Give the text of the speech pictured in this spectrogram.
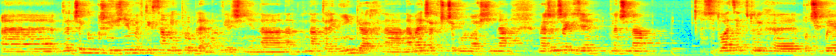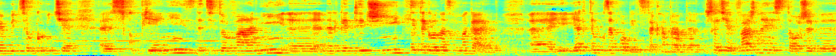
Eee, dlaczego grzęźniemy w tych samych problemach wiecznie, na, na, na treningach, na, na meczach w szczególności, na, na rzeczach, gdzie, znaczy na sytuacjach, w których e, potrzebujemy być całkowicie e, skupieni, zdecydowani, e, energetyczni. Tego od nas wymagają. Jak temu zapobiec tak naprawdę? Słuchajcie, ważne jest to, żeby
